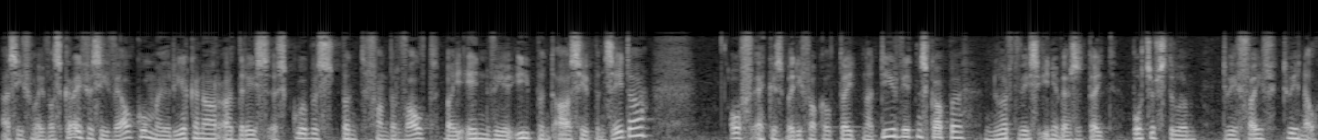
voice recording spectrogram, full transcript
As jy vir my wil skryf, is jy welkom. My rekenaaradres is kobus.vanderwalt@nwu.ac.za of ek is by die fakulteit Natuurwetenskappe, Noordwes Universiteit, Potchefstroom 2520.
